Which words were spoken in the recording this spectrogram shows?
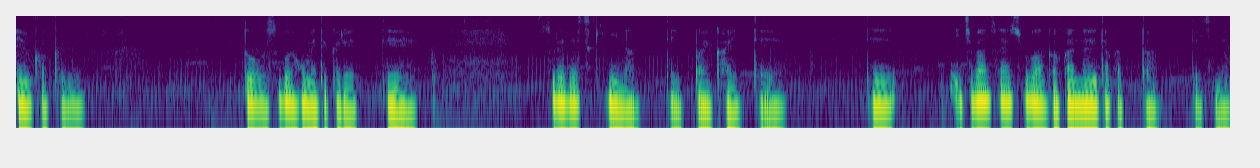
絵を描くとすごい褒めてくれてそれで好きになっていっぱい描いてで一番最初は画家になりたかったですね。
